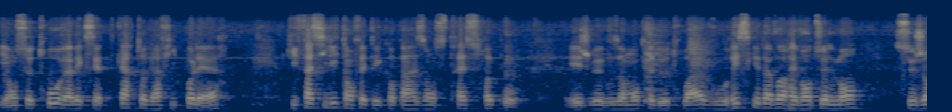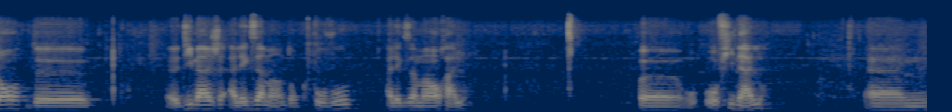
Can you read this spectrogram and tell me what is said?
Et on se trouve avec cette cartographie polaire qui facilite en fait les comparaisons stress-repos. Et je vais vous en montrer deux, trois. Vous risquez d'avoir éventuellement ce genre euh, d'image à l'examen, donc pour vous, à l'examen oral, euh, au, final. Euh,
